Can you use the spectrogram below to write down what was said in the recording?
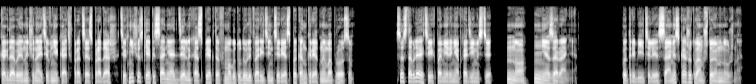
Когда вы начинаете вникать в процесс продаж, технические описания отдельных аспектов могут удовлетворить интерес по конкретным вопросам. Составляйте их по мере необходимости, но не заранее. Потребители сами скажут вам, что им нужно.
